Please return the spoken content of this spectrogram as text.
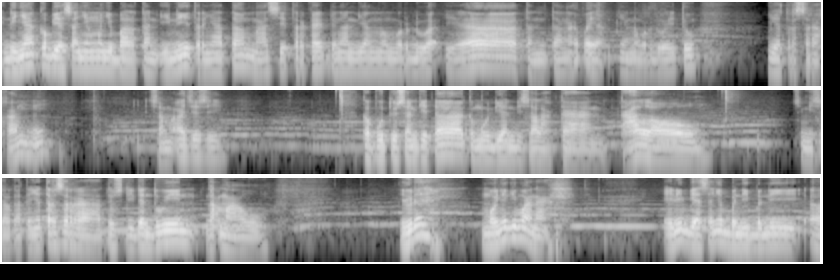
Intinya kebiasaan yang menyebalkan ini ternyata masih terkait dengan yang nomor dua. Ya tentang apa ya? Yang nomor dua itu ya terserah kamu. Sama aja sih. Keputusan kita kemudian disalahkan. Kalau semisal katanya terserah terus didentuin nggak mau. Yaudah maunya gimana? Ini biasanya benih-benih e,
